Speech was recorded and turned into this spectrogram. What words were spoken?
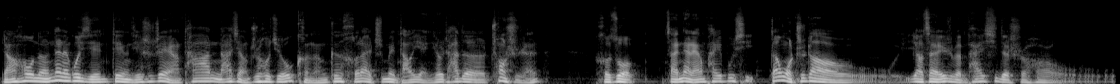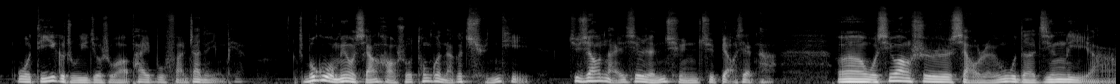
然后呢，奈良国际电影节是这样，他拿奖之后就有可能跟河濑直美导演，也就是他的创始人，合作在奈良拍一部戏。当我知道要在日本拍戏的时候，我第一个主意就是我要拍一部反战的影片，只不过我没有想好说通过哪个群体聚焦哪一些人群去表现它。嗯，我希望是小人物的经历啊，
